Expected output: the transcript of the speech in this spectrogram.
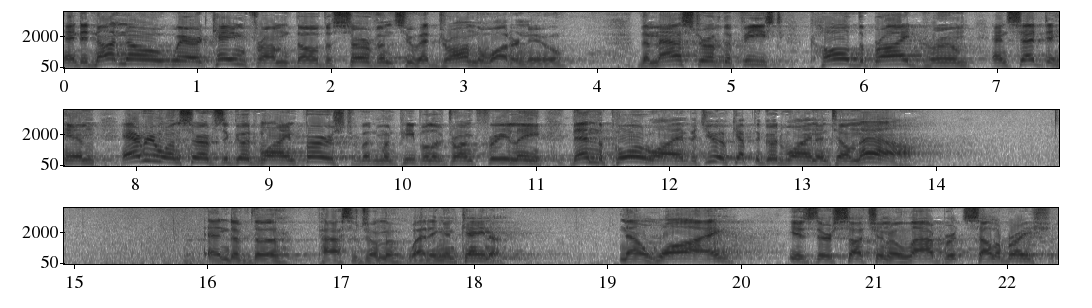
and did not know where it came from, though the servants who had drawn the water knew, the master of the feast called the bridegroom and said to him, Everyone serves the good wine first, but when people have drunk freely, then the poor wine, but you have kept the good wine until now. End of the passage on the wedding in Cana. Now, why is there such an elaborate celebration?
